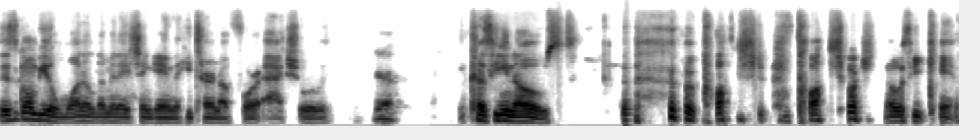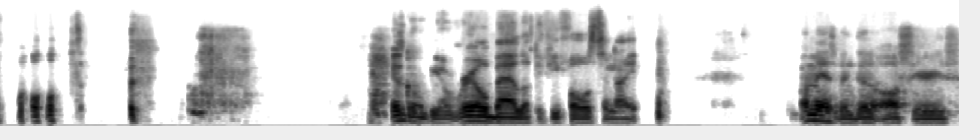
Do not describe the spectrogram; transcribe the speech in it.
This is going to be the one elimination game that he turned up for. Actually, Yeah. because he knows. Paul, Paul George knows he can't fold. It's going to be a real bad look if he folds tonight. my man's been good all series.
